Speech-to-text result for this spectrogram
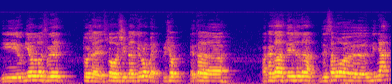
И мне удалось выиграть тоже снова чемпионат Европы. Причем это оказалось неожиданно для самого э, меня,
